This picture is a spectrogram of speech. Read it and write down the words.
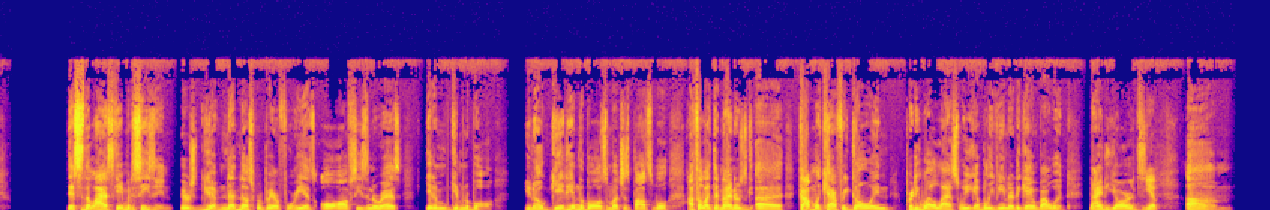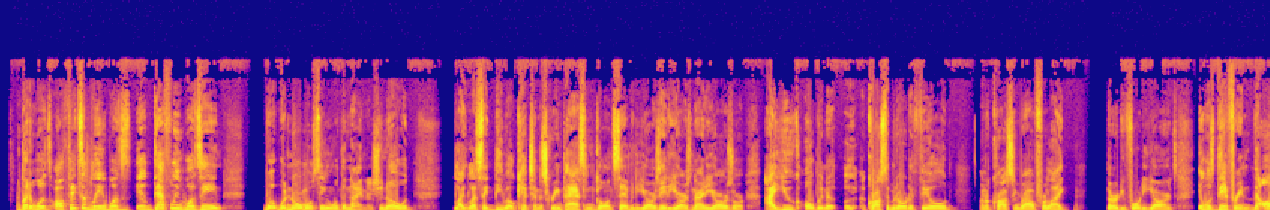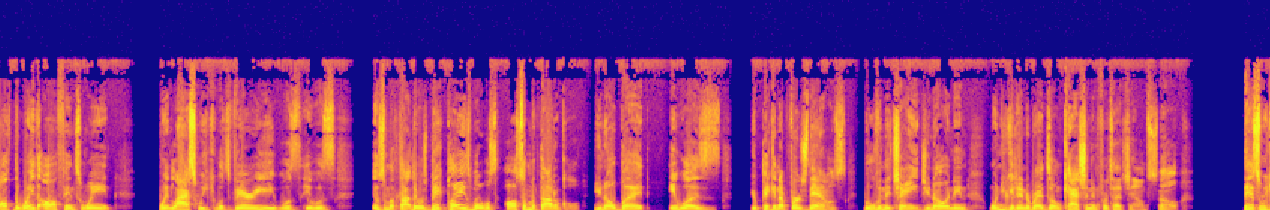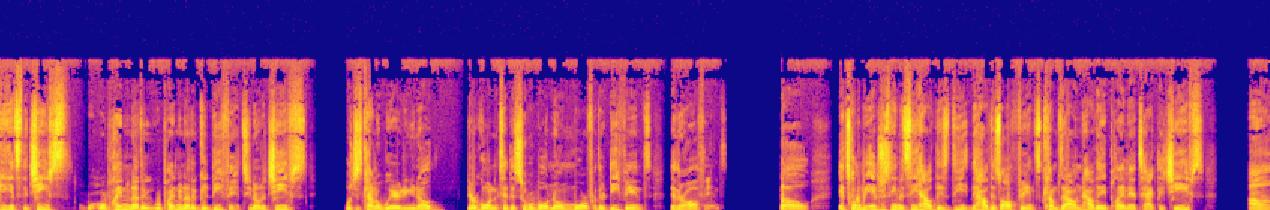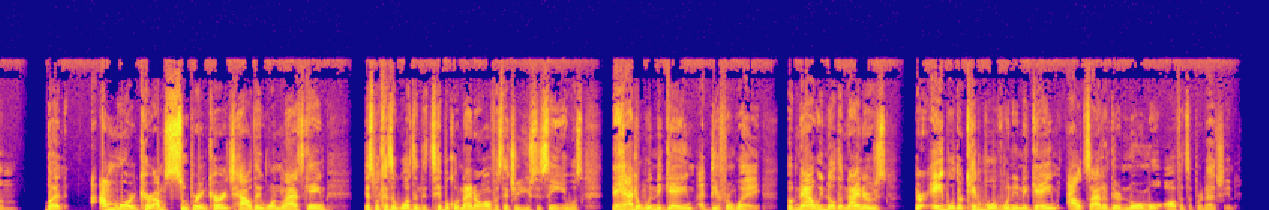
this is the last game of the season. There's you have nothing else to prepare for. He has all off season to rest. Get him, give him the ball. You know, get him the ball as much as possible. I feel like the Niners uh, got McCaffrey going pretty well last week. I believe he ended the game about what ninety yards. Yep. Um, but it was offensively, it was it definitely wasn't what we're normal seeing with the Niners. You know, like let's say Deebo catching a screen pass and going seventy yards, eighty yards, ninety yards, or Aiyuk open a, a, across the middle of the field on a crossing route for like 30, 40 yards. It was different. The off the way the offense went went last week was very was it was it was method there was big plays, but it was also methodical, you know, but it was you're picking up first downs, moving the change, you know, and then when you get in the red zone, cashing in for touchdowns. So this week against the Chiefs, we're playing another we're playing another good defense. You know, the Chiefs, which is kind of weird, and you know, they're going into the Super Bowl no more for their defense than their offense. So it's going to be interesting to see how this de- how this offense comes out and how they plan to attack the Chiefs. Um, but I'm more encouraged. I'm super encouraged how they won last game, just because it wasn't the typical Niner offense that you're used to seeing. It was they had to win the game a different way. So now we know the Niners they're able, they're capable of winning the game outside of their normal offensive production.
